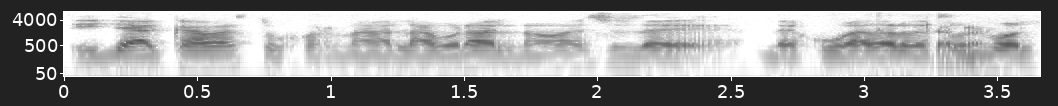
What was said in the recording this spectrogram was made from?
y ya acabas tu jornada laboral, ¿no? Eso es de, de jugador de fútbol.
